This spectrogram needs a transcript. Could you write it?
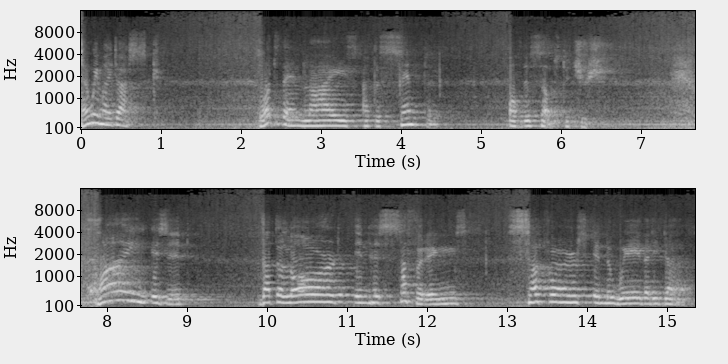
Now we might ask, what then lies at the center of the substitution? Why is it that the Lord in his sufferings suffers in the way that he does?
